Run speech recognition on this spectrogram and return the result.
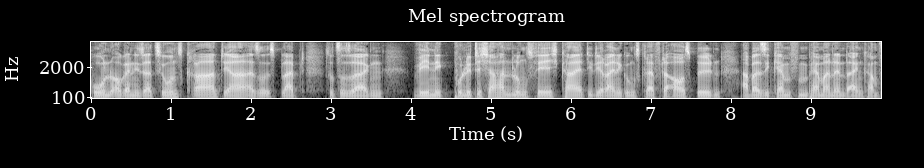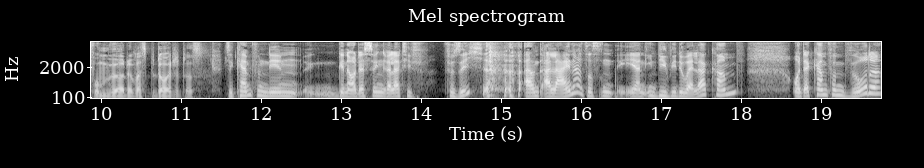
hohen Organisationsgrad, ja, also es bleibt sozusagen wenig politischer Handlungsfähigkeit, die die Reinigungskräfte ausbilden, aber sie kämpfen permanent einen Kampf um Würde. Was bedeutet das? Sie kämpfen den äh, genau deswegen relativ für sich und alleine. Das ist ein, eher ein individueller Kampf. Und der Kampf um Würde,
